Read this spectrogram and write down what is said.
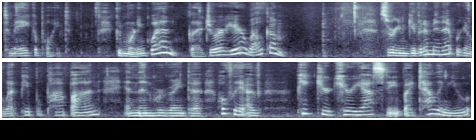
To make a point. Good morning, Gwen. Glad you are here. Welcome. So we're going to give it a minute. We're going to let people pop on, and then we're going to, hopefully, I've piqued your curiosity by telling you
